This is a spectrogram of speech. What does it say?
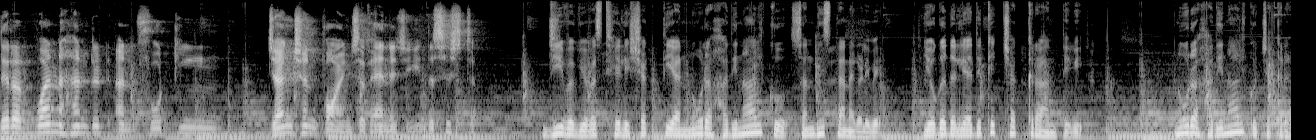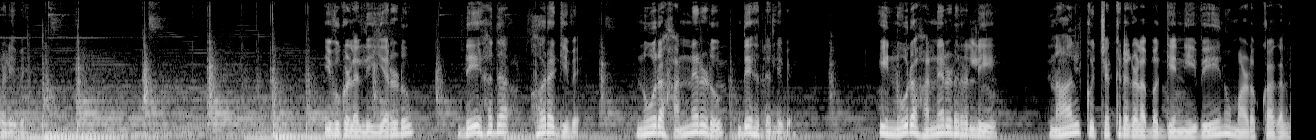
There are 114 junction points of energy in the system. ಜೀವ ವ್ಯವಸ್ಥೆಯಲ್ಲಿ ಶಕ್ತಿಯ ನೂರ ಹದಿನಾಲ್ಕು ಸಂಧಿಸ್ಥಾನಗಳಿವೆ. ಯೋಗದಲ್ಲಿ ಅದಕ್ಕೆ ಚಕ್ರ ಅಂತೀವಿ. ನೂರ ಹದಿನಾಲ್ಕು ಚಕ್ರಗಳಿವೆ. ಇವುಗಳಲ್ಲಿ ಎರಡು ದೇಹದ ಹೊರಗಿವೆ. ನೂರ ಹನ್ನೆರಡು ದೇಹದಲ್ಲಿವೆ. ಈ ನೂರ ಹನ್ನೆರಡರಲ್ಲಿ ನಾಲ್ಕು ಚಕ್ರಗಳ ಬಗ್ಗೆ ನೀವೇನೂ ಮಾಡೋಕ್ಕಾಗಲ್ಲ.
